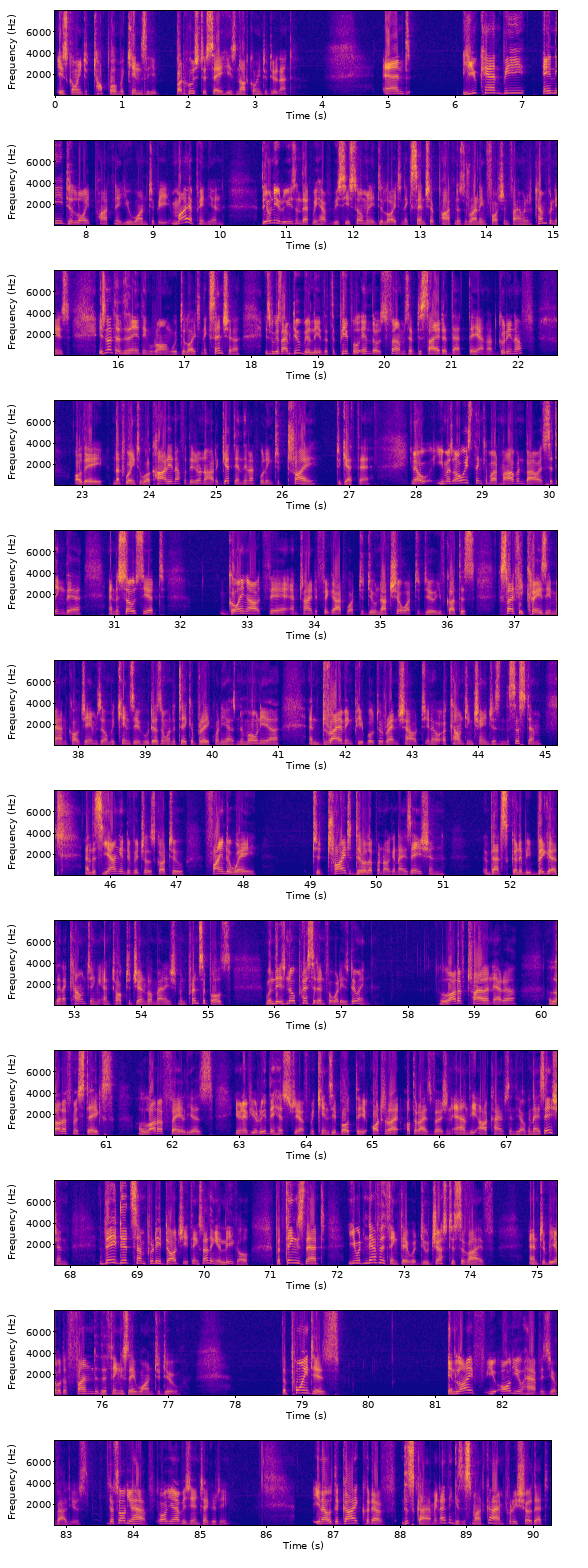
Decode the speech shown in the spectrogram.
is going to topple McKinsey, but who's to say he's not going to do that? And you can be any Deloitte partner you want to be. In my opinion, the only reason that we have we see so many Deloitte and Accenture partners running Fortune 500 companies is not that there's anything wrong with Deloitte and Accenture, is because I do believe that the people in those firms have decided that they are not good enough or they're not willing to work hard enough, or they don't know how to get there, and they're not willing to try to get there. You know, you must always think about Marvin Bower sitting there, an associate, going out there and trying to figure out what to do, not sure what to do. You've got this slightly crazy man called James O. McKinsey who doesn't want to take a break when he has pneumonia and driving people to wrench out, you know, accounting changes in the system. And this young individual has got to find a way to try to develop an organization that's going to be bigger than accounting and talk to general management principles when there's no precedent for what he's doing. A lot of trial and error, a lot of mistakes, a lot of failures. Even if you read the history of McKinsey, both the authori- authorized version and the archives in the organization, they did some pretty dodgy things, nothing illegal, but things that you would never think they would do just to survive and to be able to fund the things they want to do. The point is, in life, you all you have is your values. That's all you have. All you have is your integrity you know, the guy could have this guy. I mean, I think he's a smart guy. I'm pretty sure that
